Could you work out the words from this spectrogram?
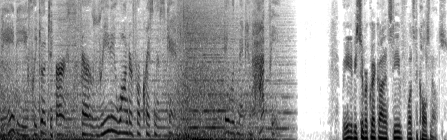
Maybe if we go to Earth for a really wonderful Christmas gift, it would make him happy. We need to be super quick on it, Steve. What's the Coles notes?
